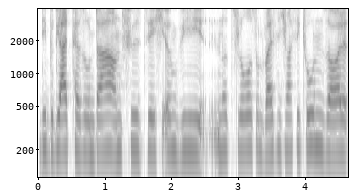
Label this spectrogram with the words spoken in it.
die Begleitperson da und fühlt sich irgendwie nutzlos und weiß nicht, was sie tun soll.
